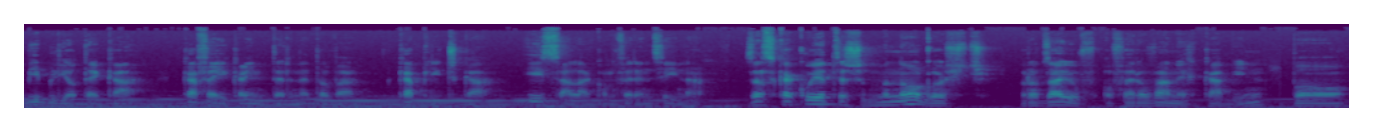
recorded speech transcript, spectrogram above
biblioteka, kafejka internetowa, kapliczka i sala konferencyjna. Zaskakuje też mnogość rodzajów oferowanych kabin, bo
